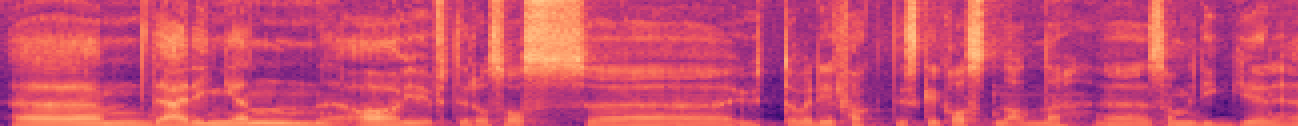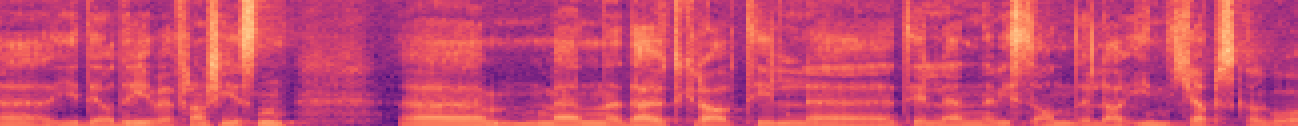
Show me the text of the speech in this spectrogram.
Det er ingen avgifter hos oss utover de faktiske kostnadene som ligger i det å drive franchisen. Eh, Men det er jo et krav til, eh, til en viss andel av innkjøp skal gå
